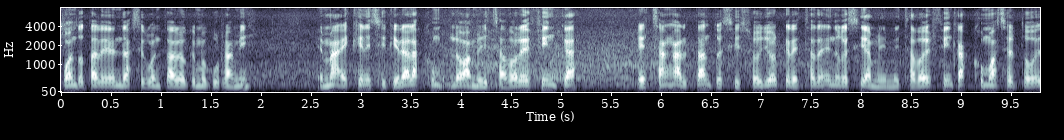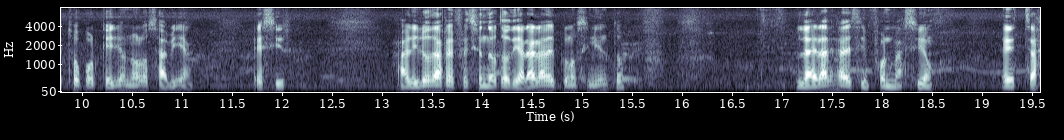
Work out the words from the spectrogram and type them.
¿cuánto tarda en darse cuenta de lo que me ocurre a mí? Es más, es que ni siquiera los administradores de fincas están al tanto. Es decir, soy yo el que le está teniendo que decir a mis administradores de fincas cómo hacer todo esto porque ellos no lo sabían. Es decir, al hilo de la reflexión de otro día, la era del conocimiento, la era de la desinformación está.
